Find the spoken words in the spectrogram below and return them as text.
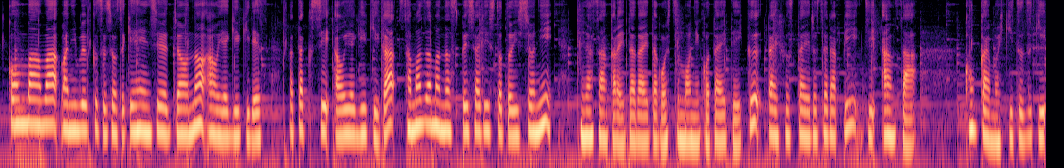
ー。こんばんはワニブックス書籍編集長の青柳ゆきです私青柳ゆきがさまざまなスペシャリストと一緒に皆さんからいただいたご質問に答えていくライフスタイルセラピージアンサー今回も引き続き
